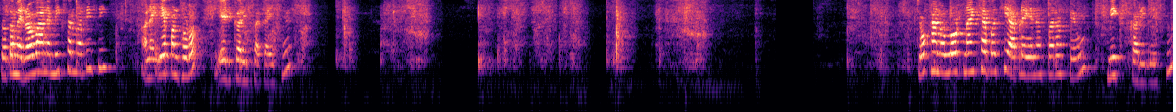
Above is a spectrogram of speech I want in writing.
તો તમે રવાને મિક્સરમાં પીસી અને એ પણ થોડો એડ કરી શકાય છે. ચોખાનો લોટ નાખ્યા પછી આપણે એને સરસ એવું મિક્સ કરી દઈશું.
